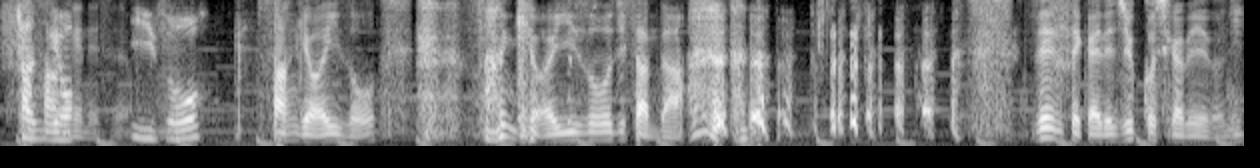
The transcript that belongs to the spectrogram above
産業三軒ですよ。いいぞ産業はいいぞ。産業はいいぞおじさんだ。全世界で10個しかねえのに。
